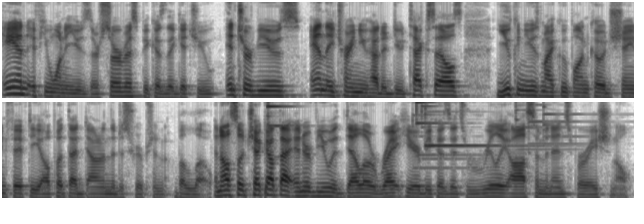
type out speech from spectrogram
and if you want to use their service because they get you interviews and they train you how to do tech sales you can use my coupon code Shane50. I'll put that down in the description below. And also check out that interview with Della right here because it's really awesome and inspirational.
